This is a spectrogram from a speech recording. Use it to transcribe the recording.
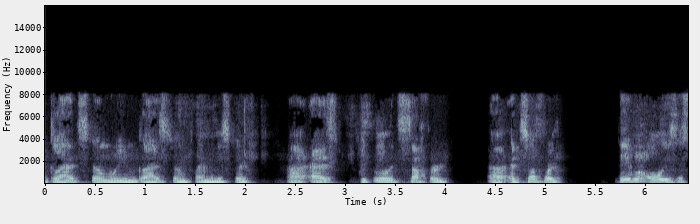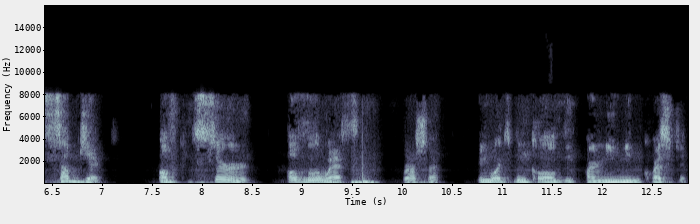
Gladstone, William Gladstone, Prime Minister, uh, as people who had suffered uh, and so forth, they were always a subject of concern of the West, Russia, in what's been called the Armenian question.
